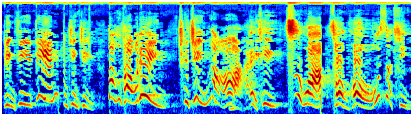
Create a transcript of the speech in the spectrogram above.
并非边疆紧急，倒是朝廷吃惊啊！马爱卿，此话从何说起？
